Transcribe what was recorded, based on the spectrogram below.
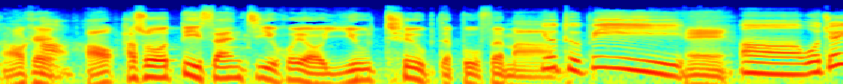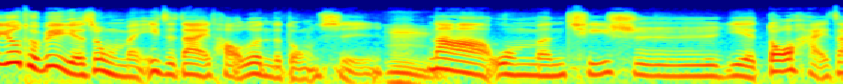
OK，好，好。他说第三季会有 YouTube 的部分吗？YouTube，哎，呃，我觉得 YouTube 也是我们一直在讨论的东西。嗯，那我们其实也都还在。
